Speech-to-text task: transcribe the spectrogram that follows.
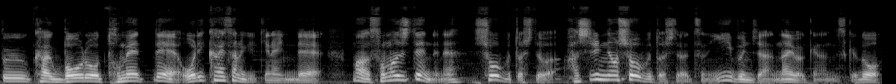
プかボールを止めて折り返さなきゃいけないんで、まあその時点でね、勝負としては、走りの勝負としてはですね、イーブンじゃないわけなんですけど、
